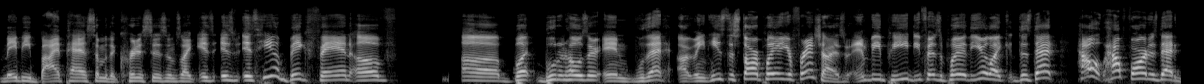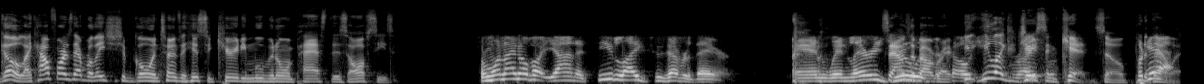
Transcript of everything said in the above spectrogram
maybe bypass some of the criticisms? Like, is is is he a big fan of uh but Budenholzer and will that I mean he's the star player of your franchise, MVP, defensive player of the year. Like, does that how how far does that go? Like, how far does that relationship go in terms of his security moving on past this offseason? From what I know about Giannis, he likes who's ever there. And when Larry Sounds Drew was about right. coach, He, he likes right- Jason Kidd, so put it yeah, that way.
